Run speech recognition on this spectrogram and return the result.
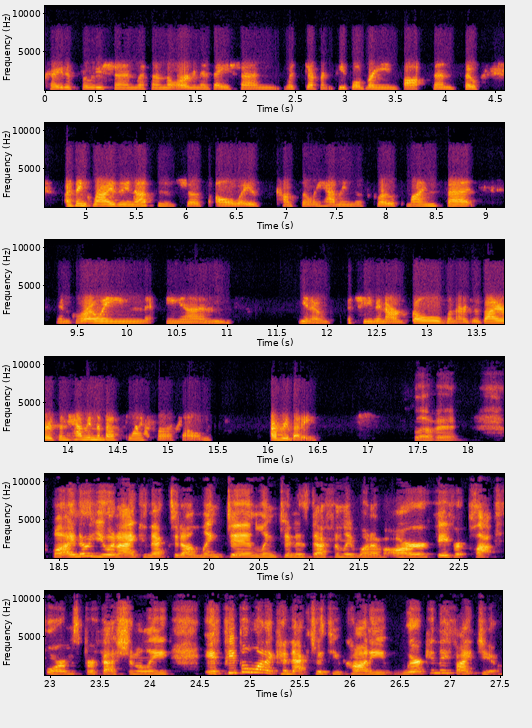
Create a solution within the organization with different people bringing thoughts in. So i think rising up is just always constantly having this growth mindset and growing and you know achieving our goals and our desires and having the best life for ourselves everybody love it well, I know you and I connected on LinkedIn. LinkedIn is definitely one of our favorite platforms professionally. If people want to connect with you, Connie, where can they find you?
